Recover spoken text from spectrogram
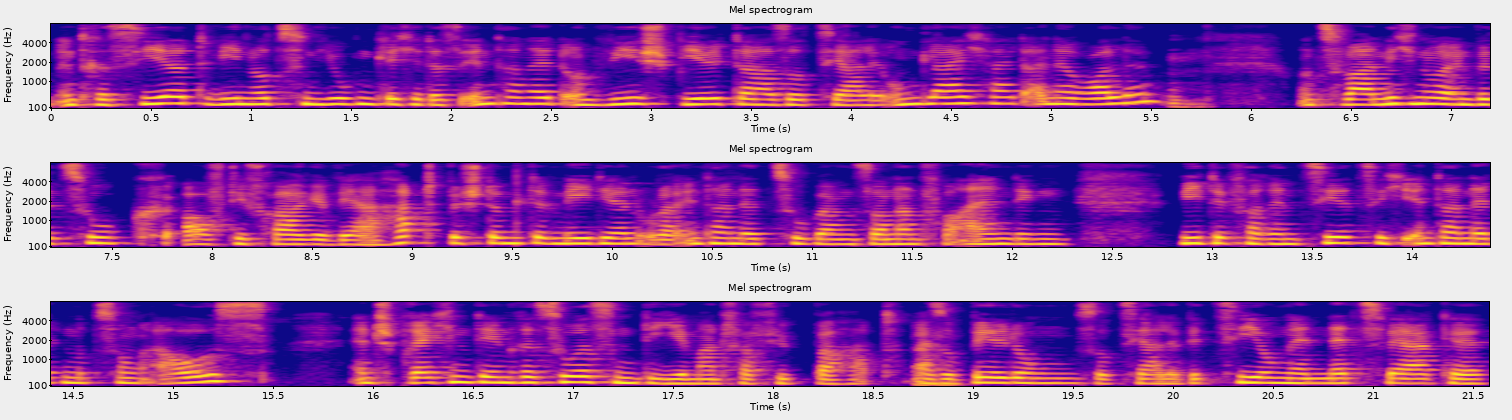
interessiert, wie nutzen Jugendliche das Internet und wie spielt da soziale Ungleichheit eine Rolle. Und zwar nicht nur in Bezug auf die Frage, wer hat bestimmte Medien oder Internetzugang, sondern vor allen Dingen, wie differenziert sich Internetnutzung aus entsprechend den Ressourcen, die jemand verfügbar hat. Also Bildung, soziale Beziehungen, Netzwerke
